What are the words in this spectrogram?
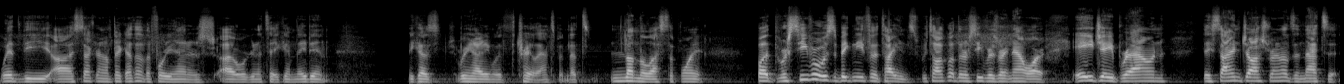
with the uh, second round pick. I thought the 49ers uh, were going to take him. They didn't because reuniting with Trey Lance, but that's nonetheless the point. But receiver was the big need for the Titans. We talk about the receivers right now are AJ Brown. They signed Josh Reynolds, and that's it.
